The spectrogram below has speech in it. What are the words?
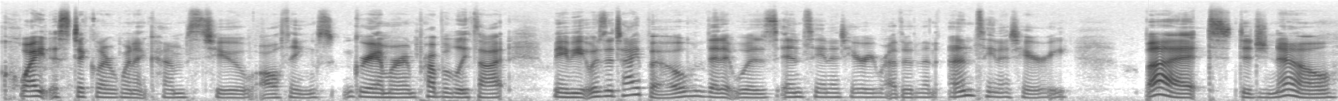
quite a stickler when it comes to all things grammar and probably thought maybe it was a typo that it was insanitary rather than unsanitary. But did you know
